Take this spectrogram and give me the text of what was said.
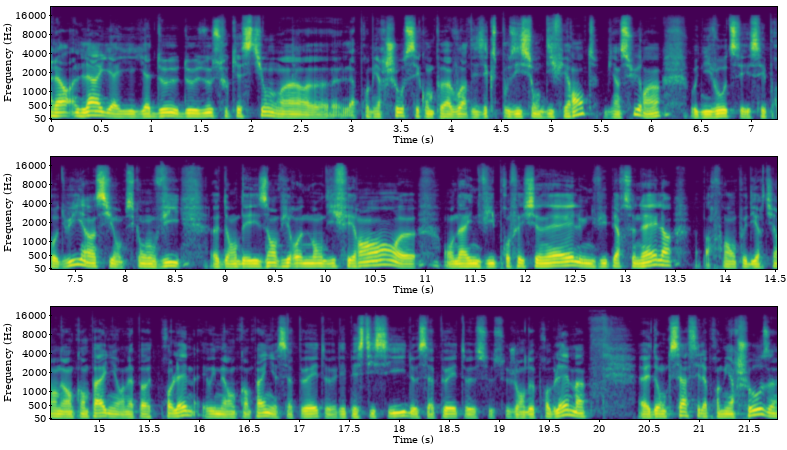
Alors là, il y a, deux, sous-questions. Hein. Euh, la première chose, c'est qu'on peut avoir des expositions différentes, bien sûr, hein, au niveau de ces, produits. Hein, si on, puisqu'on vit dans des environnements différents, euh, on a une vie professionnelle, une vie personnelle. Parfois, on peut dire, tiens, on est en campagne on n'a pas de problème. Et oui, mais en campagne, ça peut être les pesticides, ça peut être ce, genre de problème. Euh, donc ça, c'est la première chose.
